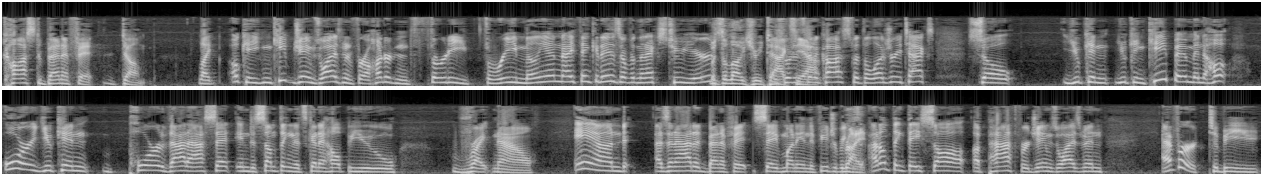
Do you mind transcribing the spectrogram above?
cost benefit dump. Like, okay, you can keep James Wiseman for 133 million, I think it is, over the next two years. With the luxury tax, what it's yeah. going to cost with the luxury tax. So you can you can keep him and ho- or you can pour that asset into something that's going to help you right now and as an added benefit save money in the future because Right. I don't think they saw a path for James Wiseman ever to be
